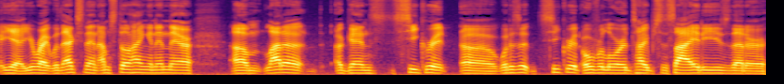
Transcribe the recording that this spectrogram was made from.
yeah, you're right. With Extant, I'm still hanging in there. A um, lot of again secret. Uh, what is it? Secret overlord type societies that are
